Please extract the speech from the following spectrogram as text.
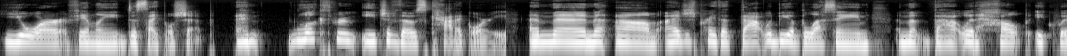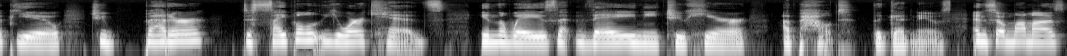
your family discipleship? And look through each of those categories. And then um, I just pray that that would be a blessing and that that would help equip you to better disciple your kids in the ways that they need to hear about the good news. And so, mamas,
